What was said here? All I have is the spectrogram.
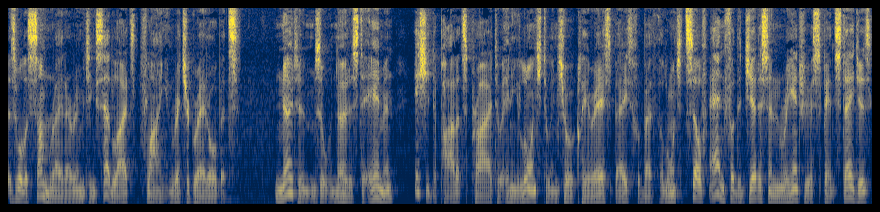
as well as some radar imaging satellites flying in retrograde orbits. NOTAMs, or Notice to Airmen, issued to pilots prior to any launch to ensure clear airspace for both the launch itself and for the jettison and re-entry of spent stages,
